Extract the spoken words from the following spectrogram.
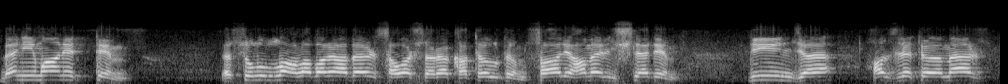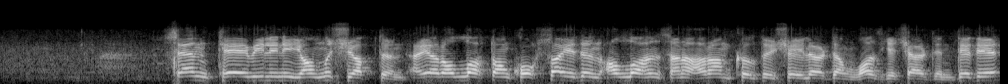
ben iman ettim. Resulullah'la beraber savaşlara katıldım. Salih amel işledim. Deyince Hazreti Ömer sen tevilini yanlış yaptın. Eğer Allah'tan korksaydın Allah'ın sana haram kıldığı şeylerden vazgeçerdin dedi.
